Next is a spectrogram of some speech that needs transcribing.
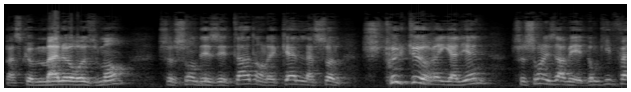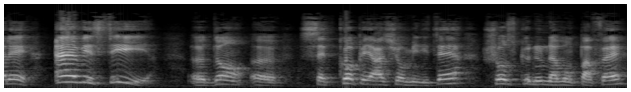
Parce que malheureusement, ce sont des États dans lesquels la seule structure régalienne, ce sont les armées. Donc il fallait investir euh, dans euh, cette coopération militaire, chose que nous n'avons pas fait,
